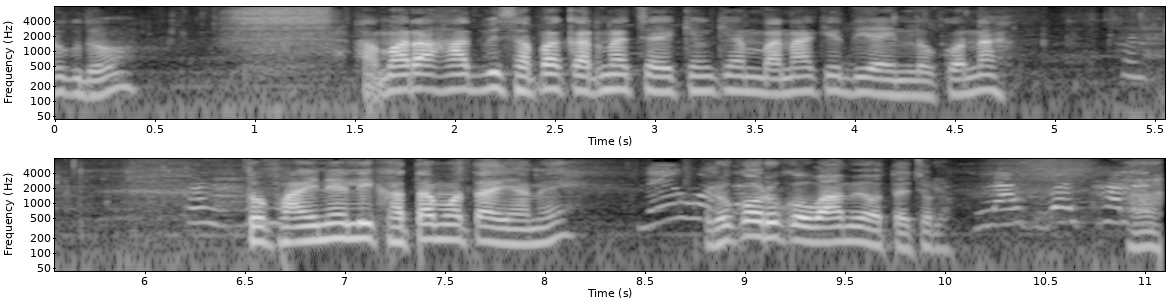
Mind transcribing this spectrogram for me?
रुक दो। हमारा हाथ भी सफ़ा करना चाहिए क्योंकि हम बना के दिया इन लोग को ना। तो फाइनली खत्म होता है हमें। रुको रुको वहाँ में होता है चलो। लास्ट बाइट खा हाँ।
